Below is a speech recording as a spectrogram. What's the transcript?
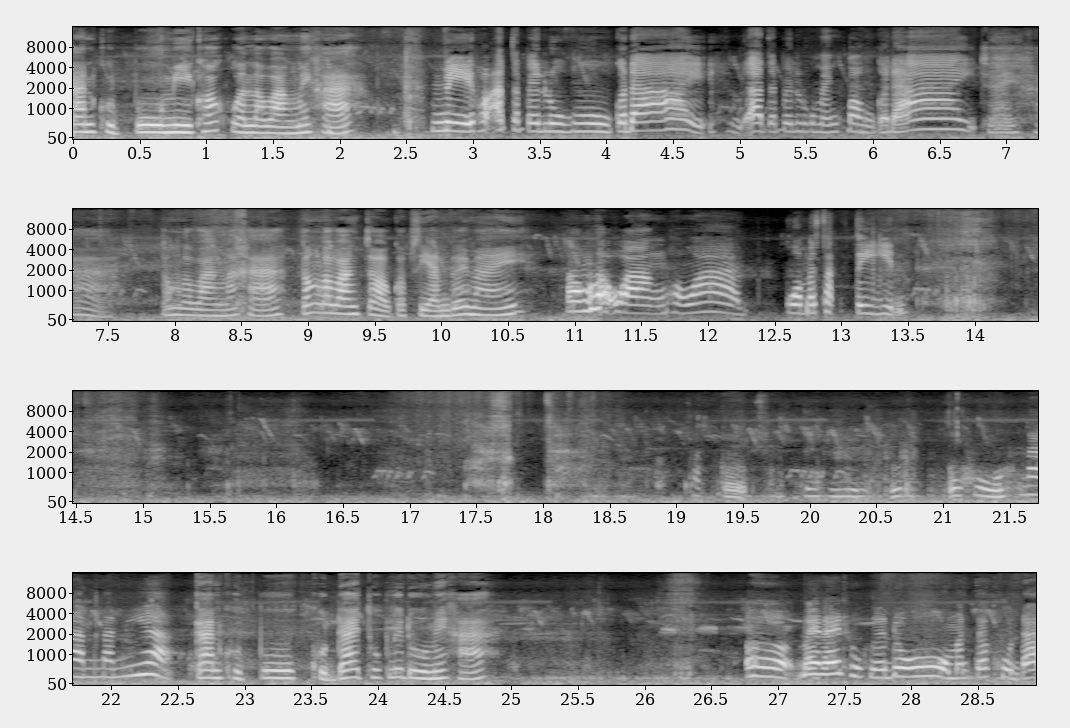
การขุดปูมีข้อควรระวังไหมคะ มีเพราะอาจจะเป็นรูงูก็ได้ หรืออาจจะเป็นรูแมงป่องก็ได้ ใช่ค่ะ ต้องระวังนะคะ ต้องระวังจอบกับเสียมด้วยไหม ต้องระวังเพราะว่ากลัวมันสักตีน สัก เกิดสักตีนอุ๊ยโอ้โหนานนะเนี่ย การขุดปูขุดได้ทุกฤดูไหมคะ เออ ไม่ได้ถูกฤดู มันจะขุดได้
